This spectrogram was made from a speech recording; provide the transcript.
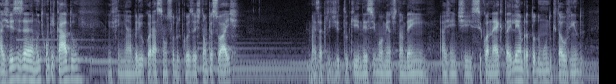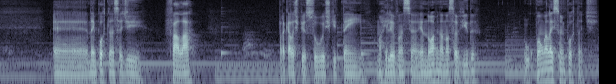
Às vezes é muito complicado, enfim, abrir o coração sobre coisas tão pessoais, mas acredito que nesses momentos também a gente se conecta e lembra todo mundo que está ouvindo é, da importância de falar para aquelas pessoas que têm uma relevância enorme na nossa vida, o quão elas são importantes.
